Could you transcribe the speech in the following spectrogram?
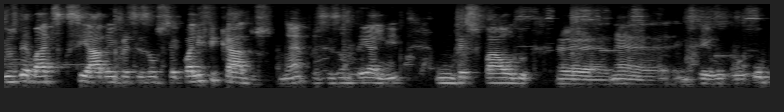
e os debates que se abrem precisam ser qualificados, né? precisam ter ali um respaldo. É, né? o, o,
